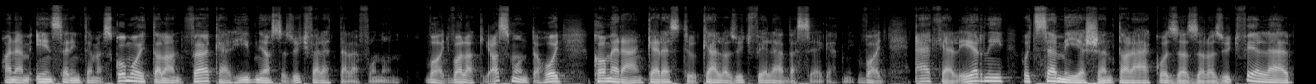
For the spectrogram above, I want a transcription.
hanem én szerintem ez komolytalan, fel kell hívni azt az ügyfelet telefonon. Vagy valaki azt mondta, hogy kamerán keresztül kell az ügyféllel beszélgetni. Vagy el kell érni, hogy személyesen találkozz azzal az ügyféllel,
